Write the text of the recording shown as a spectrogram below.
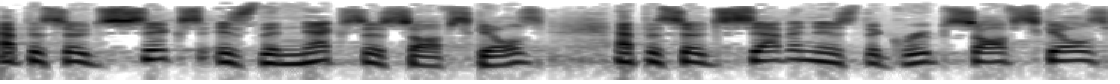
Episode six is the nexus soft skills. Episode seven is the group soft skills.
